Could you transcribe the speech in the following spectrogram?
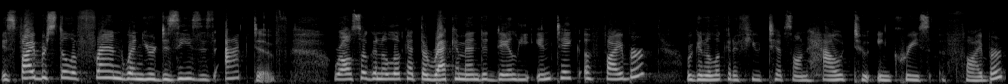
Is fiber still a friend when your disease is active? We're also going to look at the recommended daily intake of fiber. We're going to look at a few tips on how to increase fiber.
